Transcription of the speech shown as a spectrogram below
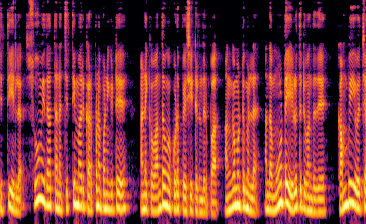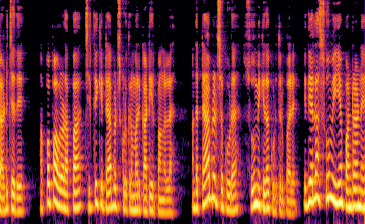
சித்தி இல்லை. சூமி தான் தன்னை சித்தி மாதிரி கற்பனை பண்ணிக்கிட்டு அன்னைக்கு வந்தவங்க கூட பேசிகிட்டு இருந்திருப்பா. அங்கே மட்டும் இல்லை அந்த மூட்டையை இழுத்துட்டு வந்தது கம்பியை வச்சு அடித்தது அப்பப்போ அவளோட அப்பா சித்திக்கு டேப்லெட்ஸ் கொடுக்குற மாதிரி காட்டியிருப்பாங்கல்ல. அந்த டேப்லெட்ஸை கூட சூமிக்கு தான் கொடுத்துருப்பாரு. இதெல்லாம் சூமி ஏன் பண்ணுறான்னு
